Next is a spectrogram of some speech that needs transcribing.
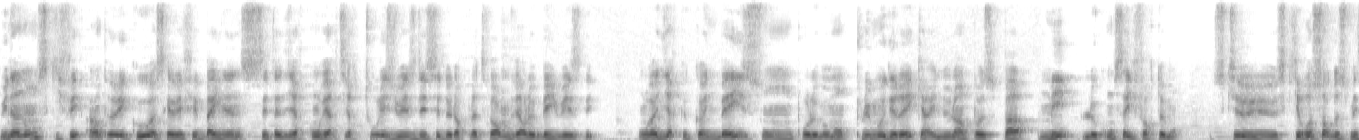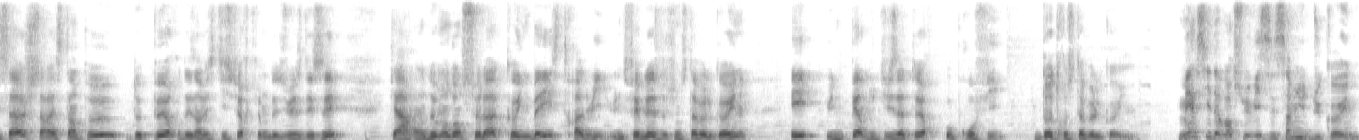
une annonce qui fait un peu écho à ce qu'avait fait Binance, c'est-à-dire convertir tous les USDC de leur plateforme vers le BUSD. On va dire que Coinbase sont pour le moment plus modérés car ils ne l'imposent pas, mais le conseillent fortement. Ce qui, ressort de ce message, ça reste un peu de peur des investisseurs qui ont des USDC, car en demandant cela, Coinbase traduit une faiblesse de son stablecoin et une perte d'utilisateurs au profit d'autres stablecoins. Merci d'avoir suivi ces 5 minutes du coin.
